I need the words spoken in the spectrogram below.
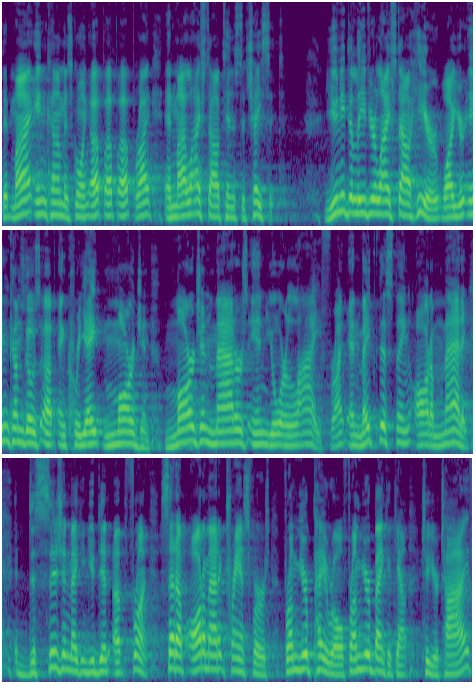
that my income is going up, up, up, right? And my lifestyle tends to chase it. You need to leave your lifestyle here while your income goes up and create margin. Margin matters in your life, right? And make this thing automatic. Decision making you did up front. Set up automatic transfers from your payroll, from your bank account to your tithe,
